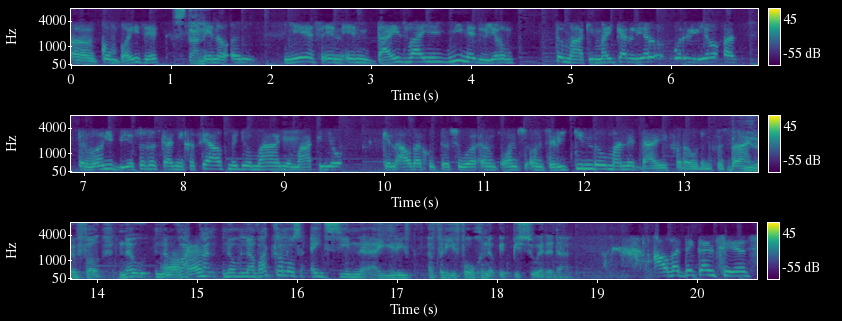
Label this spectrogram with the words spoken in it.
uh kom by sit en en yes en en daai is waar jy nie net leer om te maak. Jy my kan leer oor die lewe van terwyl jy besig is, kan jy gesels met jou ma en jou hmm. maak en jou ken al daai goeie so ons ons ons rekindle maar net daai verhouding verstaan. Beautiful. Nou nou okay. wat kan nou nou wat kan ons uitsien uh, hierdie uh, vir die volgende episode dan? Al wat ek kan sê is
